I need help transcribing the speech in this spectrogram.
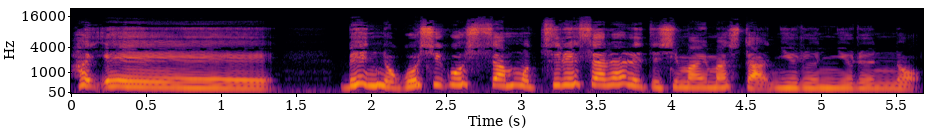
はい、えー、ベンのゴシゴシさんも連れ去られてしまいました。ニュルンニュルンの。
